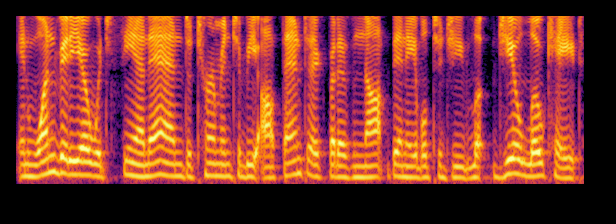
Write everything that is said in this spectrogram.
In one video, which CNN determined to be authentic but has not been able to ge- geolocate,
